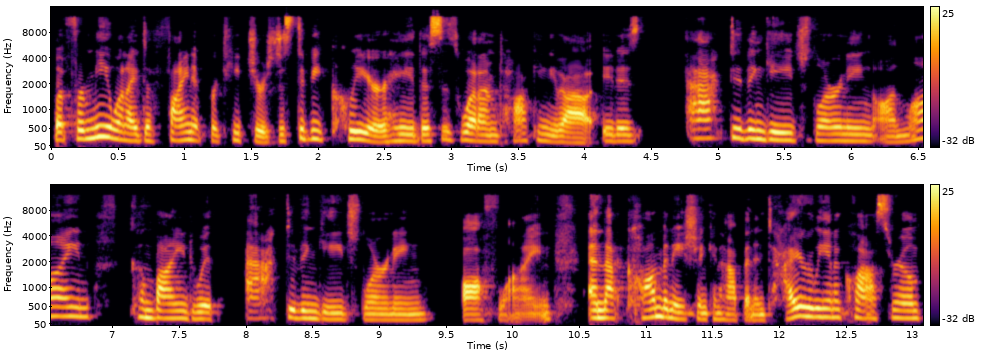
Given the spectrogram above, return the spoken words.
but for me, when I define it for teachers, just to be clear, hey, this is what I'm talking about. It is active engaged learning online combined with active engaged learning offline. And that combination can happen entirely in a classroom.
